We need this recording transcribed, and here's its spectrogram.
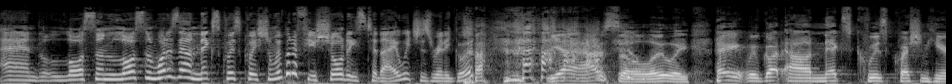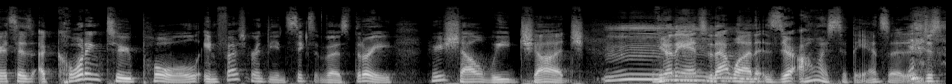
and Lawson. Lawson, what is our next quiz question? We've got a few shorties today, which is really good. yeah, absolutely. Hey, we've got our next quiz question here. It says, according to Paul in 1 Corinthians 6 verse 3, who shall we judge? Mm. If you know the answer to that one, zero. I almost said the answer. It just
